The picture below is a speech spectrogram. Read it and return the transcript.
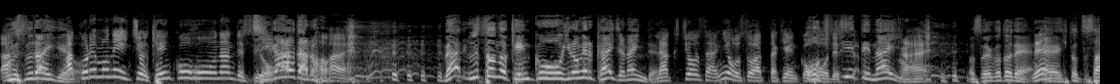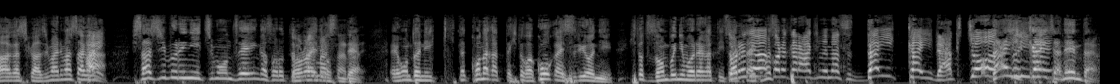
薄らい毛あこれもね一応健康法なんですよ。違うだろ、はい、な嘘の健康法を広める会じゃないんだよ。楽長さんに教わった健康法です教えてない、はい、まあ、そういうことで、ね。えー、一つ騒がしく始まりましたが、はい、久しぶりに一問全員が揃ってる会ですんで、ね。えー、本当に来なかった人が後悔するように一つ存分に盛り上がっていただきたいそれではこれから始めます。第1回楽長第1回じゃねえんだよ。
